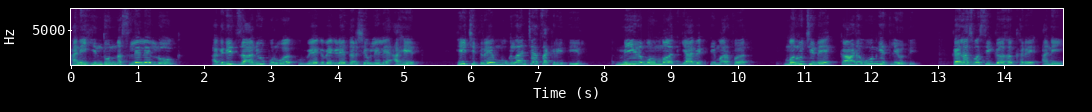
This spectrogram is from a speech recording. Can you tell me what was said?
आणि हिंदू नसलेले लोक अगदी जाणीवपूर्वक वेगवेगळे दर्शवलेले आहेत. ही चित्रे मुघलांच्या चाकरीतील मीर मोहम्मद या व्यक्तीमार्फत मनुचीने काढवून घेतली होती. कैलासवासी ग ह खरे आणि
